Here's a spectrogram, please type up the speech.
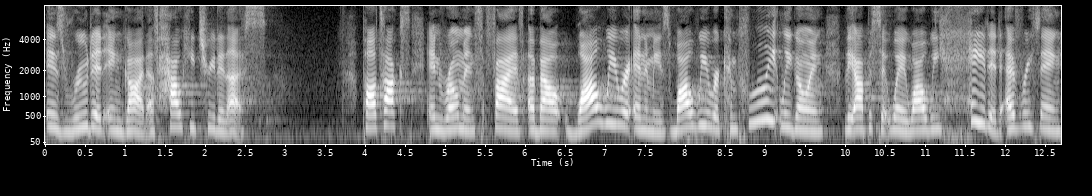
is rooted in God, of how He treated us. Paul talks in Romans 5 about while we were enemies, while we were completely going the opposite way, while we hated everything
